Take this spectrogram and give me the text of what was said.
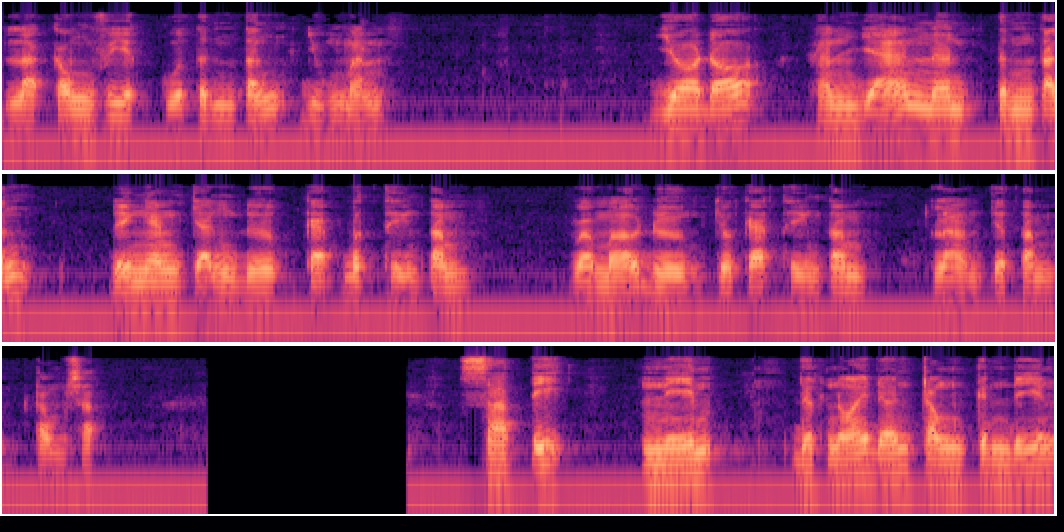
là công việc của tinh tấn dũng mãnh. Do đó, hành giả nên tinh tấn để ngăn chặn được các bất thiện tâm và mở đường cho các thiện tâm, làm cho tâm trong sạch. Sati, niệm, được nói đến trong kinh điển.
